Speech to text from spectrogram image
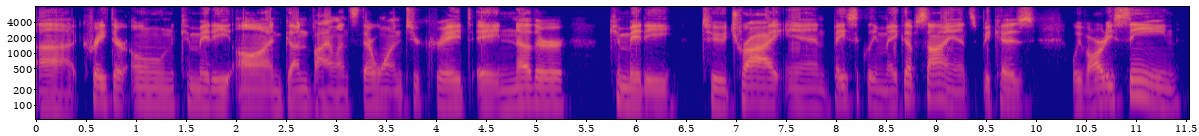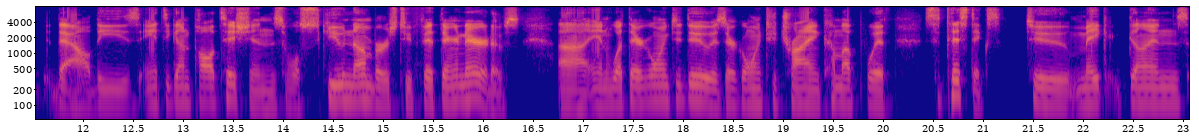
uh, create their own committee on gun violence. They're wanting to create another committee to try and basically make up science because we've already seen now these anti-gun politicians will skew numbers to fit their narratives. Uh, and what they're going to do is they're going to try and come up with statistics to make guns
